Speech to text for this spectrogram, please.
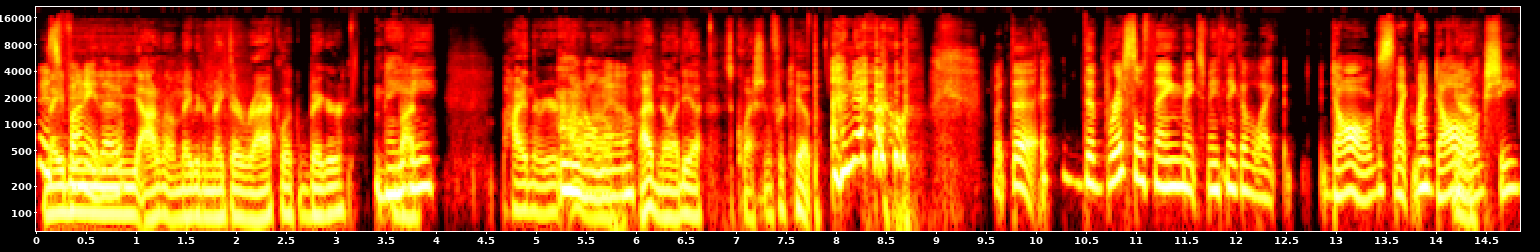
It's maybe, funny though. I don't know. Maybe to make their rack look bigger, Maybe. hiding their ears. I I don't, don't know. know. I have no idea. It's a question for Kip. I know. but the the bristle thing makes me think of like dogs. Like my dog, she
